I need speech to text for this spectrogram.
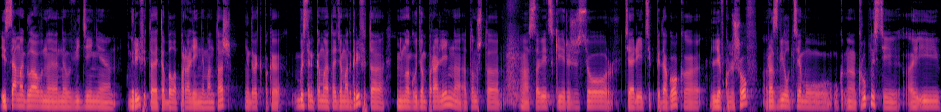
И самое главное нововведение Гриффита это был параллельный монтаж. Не, давай-ка пока быстренько мы отойдем от Гриффита, немного уйдем параллельно о том, что а, советский режиссер, теоретик, педагог а, Лев Кулешов развил тему а, крупностей, а, и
